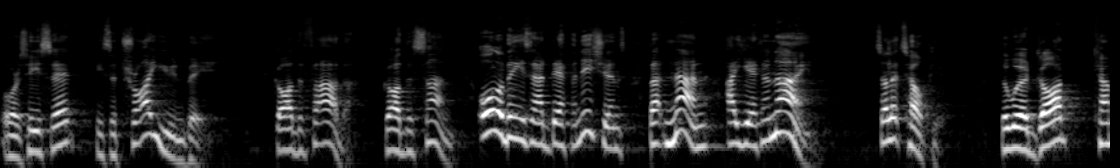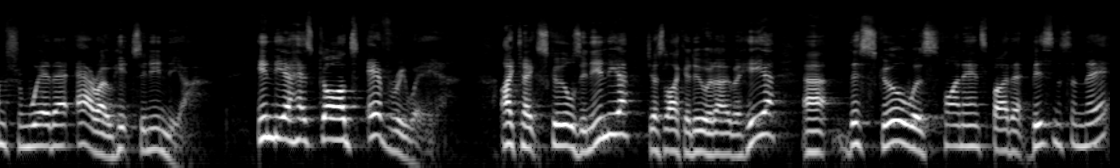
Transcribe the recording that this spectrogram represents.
Or as he said, He's a triune being God the Father, God the Son. All of these are definitions, but none are yet a name. So let's help you. The word God comes from where that arrow hits in India. India has gods everywhere. I take schools in India just like I do it over here. Uh, this school was financed by that businessman there.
